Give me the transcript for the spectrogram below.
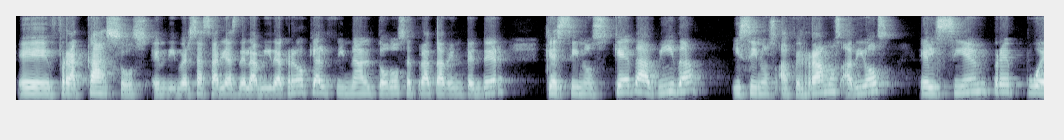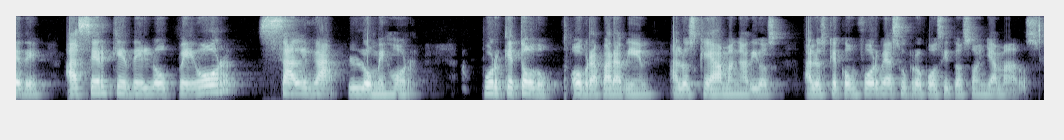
eh, fracasos en diversas áreas de la vida. Creo que al final todo se trata de entender que si nos queda vida y si nos aferramos a Dios, Él siempre puede hacer que de lo peor salga lo mejor, porque todo obra para bien a los que aman a Dios, a los que conforme a su propósito son llamados.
